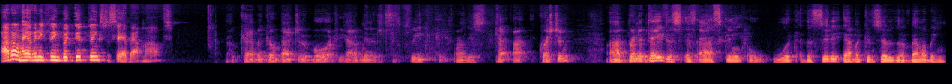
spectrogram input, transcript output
I don't have anything but good things to say about Miles. Okay, I'm gonna go back to the board. You got a minute to speak on this te- uh, question. Uh, Brenda Davis is asking, would the city ever consider developing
